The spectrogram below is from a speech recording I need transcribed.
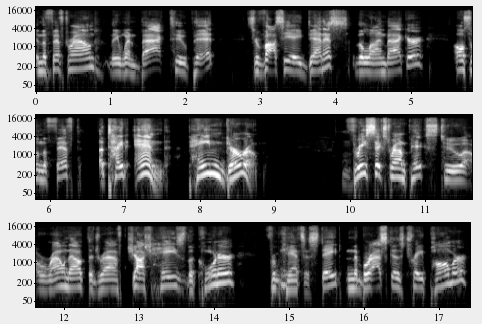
In the fifth round, they went back to Pitt. SirVocea Dennis, the linebacker. Also in the fifth, a tight end, Payne Durham. Hmm. Three sixth round picks to round out the draft. Josh Hayes, the corner from hmm. Kansas State. Nebraska's Trey Palmer,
